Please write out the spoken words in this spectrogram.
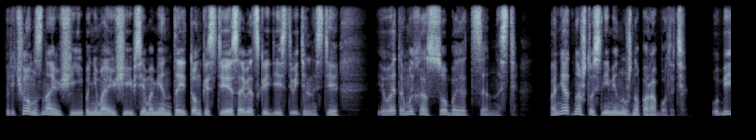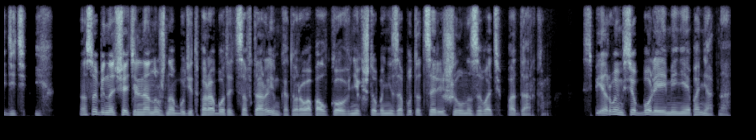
Причем знающие и понимающие все моменты и тонкости советской действительности, и в этом их особая ценность. Понятно, что с ними нужно поработать, убедить их. Особенно тщательно нужно будет поработать со вторым, которого полковник, чтобы не запутаться, решил называть подарком. С первым все более-менее понятно.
